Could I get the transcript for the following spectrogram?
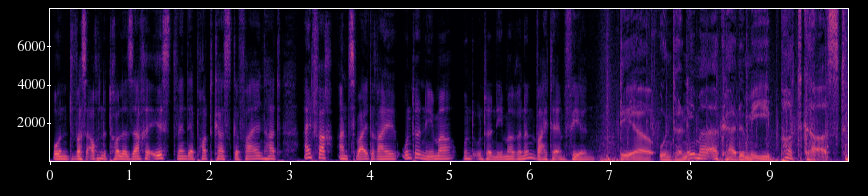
Und was auch eine tolle Sache ist, wenn der Podcast gefallen hat, einfach an zwei, drei Unternehmer und Unternehmerinnen weiterempfehlen. Der Unternehmer Academy Podcast.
